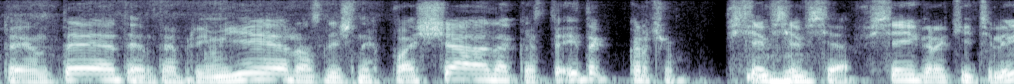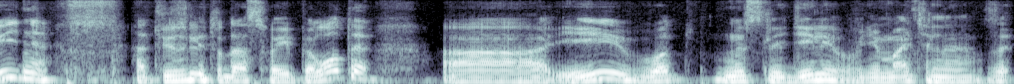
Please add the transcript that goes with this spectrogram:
ТНТ, ТНТ Премьер, различных площадок. И так, короче, все-все-все, все игроки телевидения отвезли туда свои пилоты, э, и вот мы следили внимательно за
